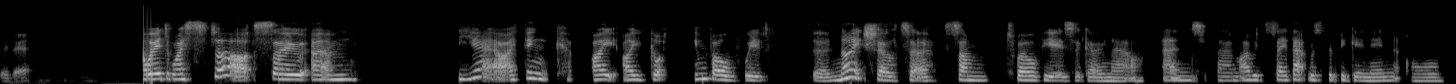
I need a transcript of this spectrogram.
with it. Where do I start? So um, yeah, I think I I got involved with the night shelter some 12 years ago now, and um, I would say that was the beginning of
